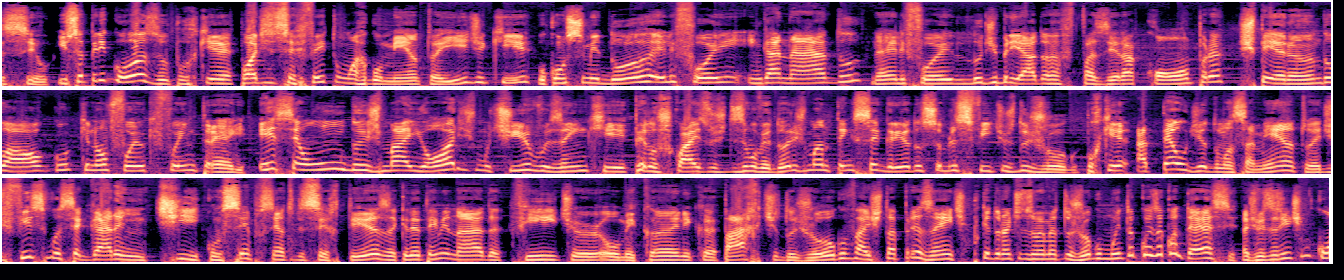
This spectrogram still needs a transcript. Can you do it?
aconteceu. Isso é perigoso, porque pode ser feito um argumento aí de que o consumidor ele foi enganado, né? Ele foi ludibriado a fazer a compra esperando algo que não foi o que foi entregue. Esse é um dos maiores motivos em que pelos quais os desenvolvedores mantêm segredo sobre os features do jogo, porque até o dia do lançamento é difícil você garantir com 100% de certeza que determinada feature ou mecânica, parte do jogo vai estar presente, porque durante o desenvolvimento do jogo muita coisa acontece. Às vezes a gente encontra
